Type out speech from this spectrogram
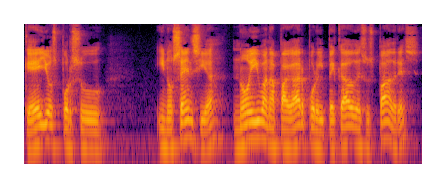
que ellos por su inocencia no iban a pagar por el pecado de sus padres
